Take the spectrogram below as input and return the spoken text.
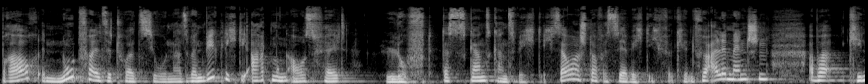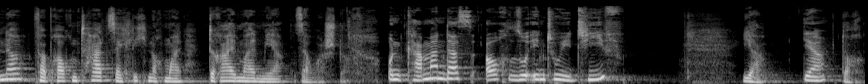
braucht in Notfallsituationen, also wenn wirklich die Atmung ausfällt, Luft. Das ist ganz, ganz wichtig. Sauerstoff ist sehr wichtig für Kinder, für alle Menschen, aber Kinder verbrauchen tatsächlich nochmal dreimal mehr Sauerstoff. Und kann man das auch so intuitiv? Ja, Ja. Doch.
